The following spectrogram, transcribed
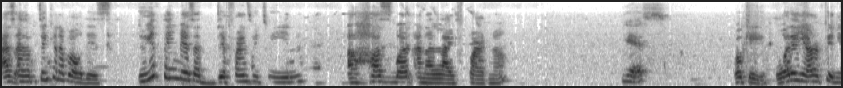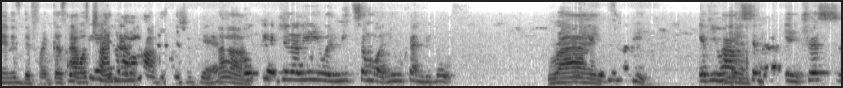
as, as I'm thinking about this, do you think there's a difference between a husband and a life partner? Yes. Okay, what in your opinion is different? Because I was trying to have a conversation. Yeah. Uh, Occasionally, you will meet someone who can be both. Right. If you have yeah. similar interests,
